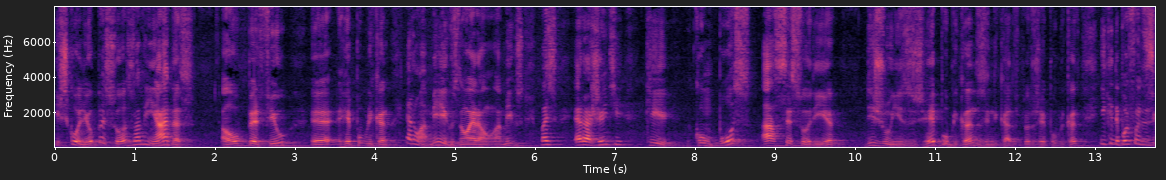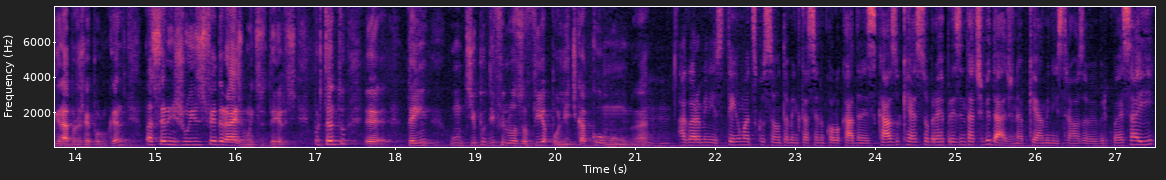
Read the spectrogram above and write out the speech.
escolheu pessoas alinhadas ao perfil é, republicano. Eram amigos, não eram amigos, mas era gente que compôs a assessoria de juízes republicanos, indicados pelos republicanos, e que depois foi designado pelos republicanos para serem juízes federais, muitos deles. Portanto, é, tem um tipo de filosofia política comum. Né? Uhum. Agora, ministro, tem uma discussão também que está sendo colocada nesse caso, que é sobre a representatividade, né? porque a ministra Rosa Weber vai sair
